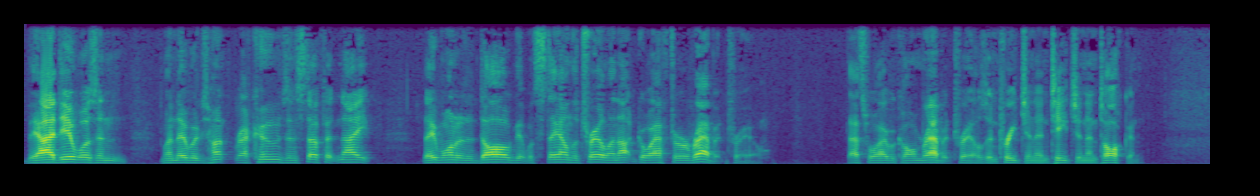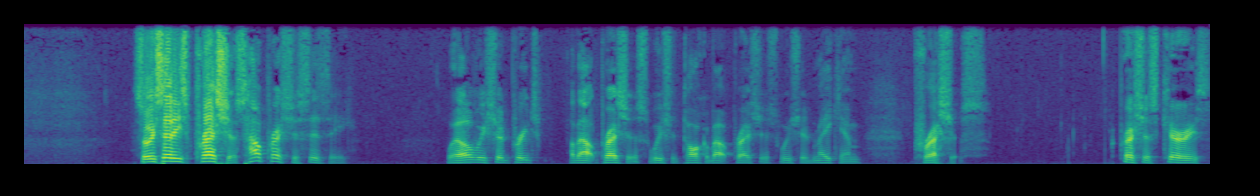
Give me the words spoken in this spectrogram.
The idea was in when they would hunt raccoons and stuff at night, they wanted a dog that would stay on the trail and not go after a rabbit trail. That's why we call them rabbit trails in preaching and teaching and talking. So he said he's precious. How precious is he? Well, we should preach about precious. We should talk about precious. We should make him precious. Precious carries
